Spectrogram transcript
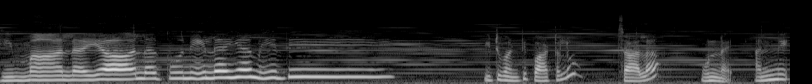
హిమాలయాలకు నిలయమిది. ఇటువంటి పాటలు చాలా ఉన్నాయి. అన్ని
